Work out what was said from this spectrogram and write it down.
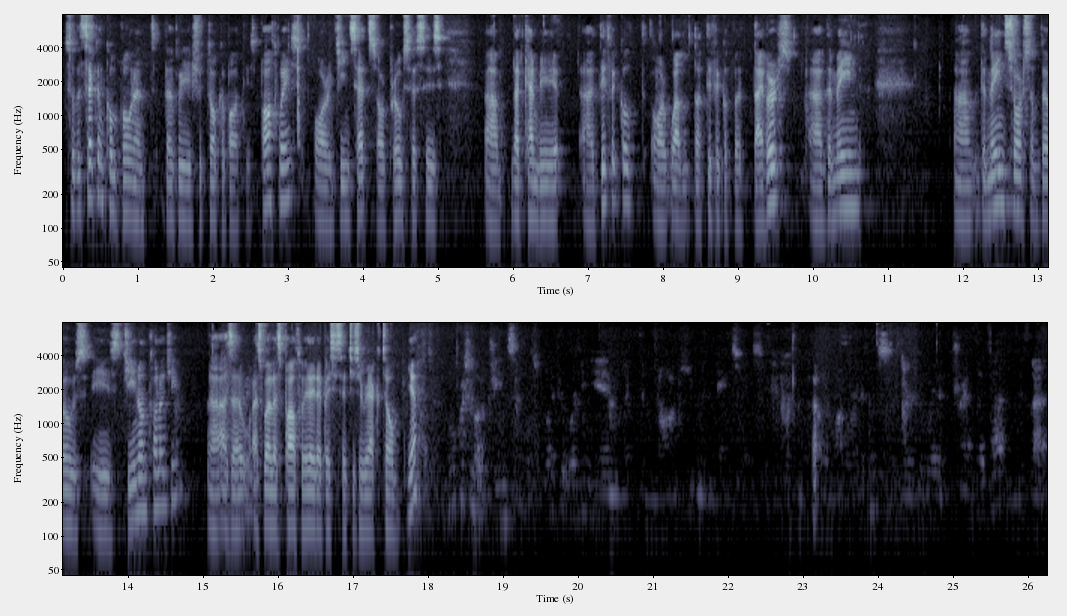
So the second component that we should talk about is pathways or gene sets or processes um, that can be uh, difficult or well not difficult but diverse. Uh, the main uh, the main source of those is gene ontology, uh, as, a, as well as pathway databases such as Reactome. Yeah? One question about gene symbols. What if you're working in like, the non-human namespace? If you're working with other model organisms, is there a good way to translate that? Is that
